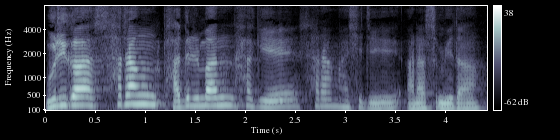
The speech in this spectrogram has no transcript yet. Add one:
우리가 사랑받을 만 하기에 사랑하시지 않았습니다.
